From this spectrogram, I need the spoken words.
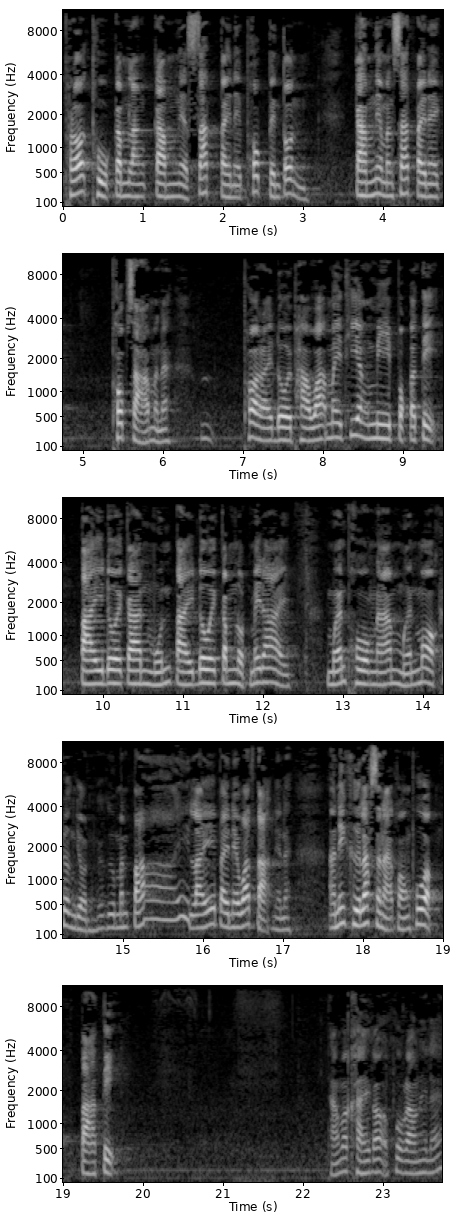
เพราะถูกกำลังกรรมเนี่ยซัดไปในภพเป็นต้น กรรมเนี่ยมันซัดไปในภพสามอะนะเพราะอะไรโดยภาวะไม่เที่ยงมีปกติไปโดยการหมุนไปโดยกำหนดไม่ได้ เหมือนโพงน้ำเหมือนหม้อเครื่องยนต์ก็คือมันไป ไหลไปในวัฏฏะเนี่ยนะอันนี้คือลักษณะของพวกปาติ ถามว่าใครก็พวกเรานี่แหละ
